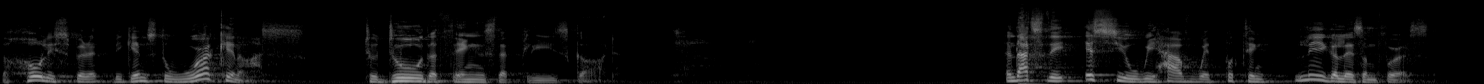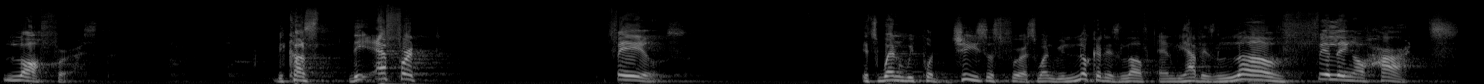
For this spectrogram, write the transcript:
the Holy Spirit begins to work in us to do the things that please God. And that's the issue we have with putting legalism first, law first. Because the effort fails. It's when we put Jesus first, when we look at his love and we have his love filling our hearts,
